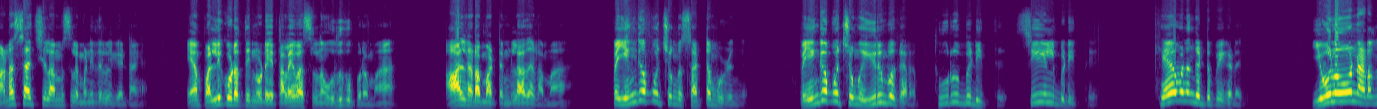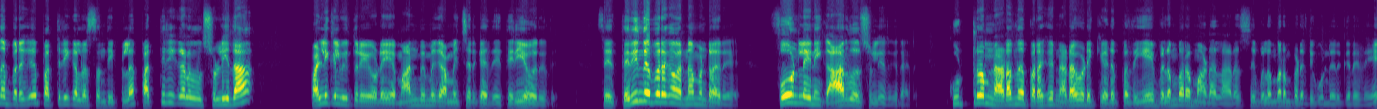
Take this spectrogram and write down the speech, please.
மனசாட்சி இல்லாமல் சில மனிதர்கள் கேட்டாங்க. ஏன் பள்ளிக்கூடத்தினுடைய தலைவாசல் நான் ஒதுக்குப்புறமா? ஆள் நடமாட்டம் இல்லாத இடமா? இப்போ எங்கே போச்சு உங்கள் சட்டம் ஒழுங்கு? இப்போ எங்கே போச்சு உங்கள் இரும்புக்கரம் துருபிடித்து சீல் பிடித்து கேவலம் கட்டு போய் கிடக்கு. இவ்வளோ நடந்த பிறகு பத்திரிகையாளர் சந்திப்பில் பத்திரிகையாளர்கள் சொல்லி தான் பள்ளிக்கல்வித்துறையுடைய மாண்புமிகு அமைச்சருக்கு அது தெரிய வருது. சரி தெரிந்த பிறகு அவர் என்ன பண்ணுறாரு ஃபோனில் இன்னைக்கு ஆறுதல் சொல்லியிருக்கிறாரு. குற்றம் நடந்த பிறகு நடவடிக்கை எடுப்பதையே விளம்பர மாடல் அரசு விளம்பரம் படுத்தி கொண்டு இருக்கிறதே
